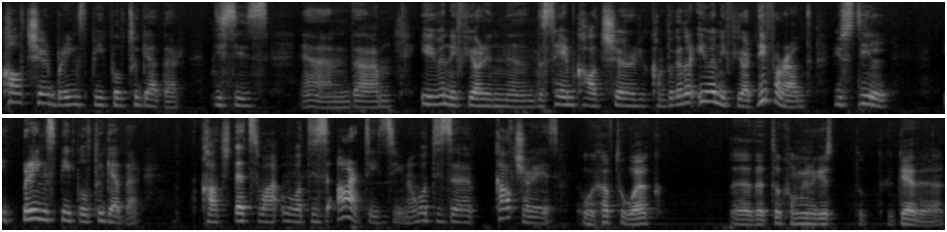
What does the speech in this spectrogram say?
culture brings people together. This is, and um, even if you are in uh, the same culture, you come together. Even if you are different, you still, it brings people together. Culture. That's what what is art is. You know what is a culture is. we have to work uh, the two communities together.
